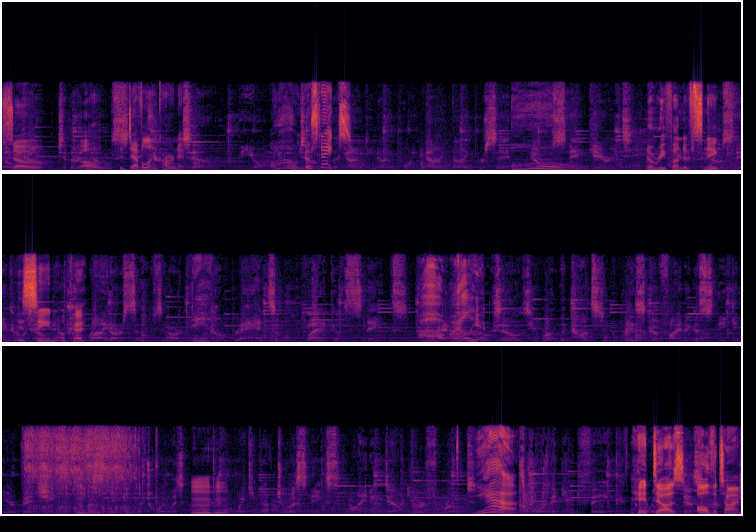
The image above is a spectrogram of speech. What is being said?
So, oh, the devil incarnate. Oh, no snakes. Oh, no refund if snake is seen. Okay. Damn. Oh, hell yeah. Hotels, you run the constant risk of finding a snake in your bed sheet, a snake in the toilet, Mm-hmm. or waking up to a snake sliding down your throat. Yeah. It's more than you'd think. It does, all the time.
